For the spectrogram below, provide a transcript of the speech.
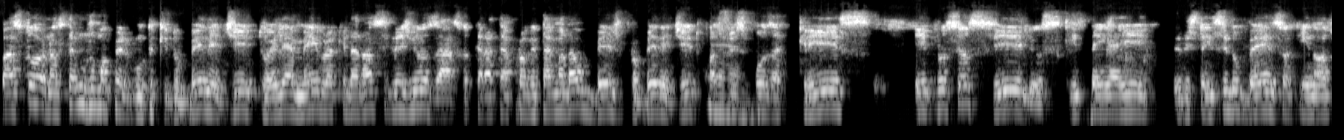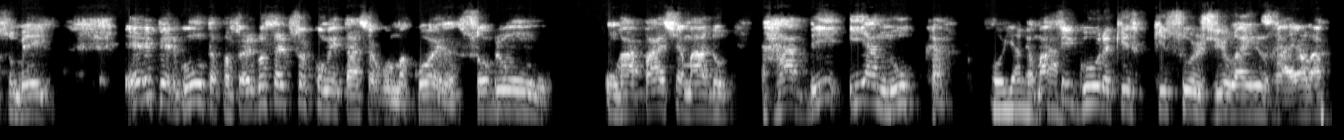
Pastor, nós temos uma pergunta aqui do Benedito, ele é membro aqui da nossa igreja em Osasco. Eu quero até aproveitar e mandar um beijo para o Benedito, para É. sua esposa Cris e para os seus filhos, que têm aí, eles têm sido bênção aqui em nosso meio. Ele pergunta, pastor, eu gostaria que o senhor comentasse alguma coisa sobre um, um rapaz chamado Rabi Yanuka. É uma figura que, que surgiu lá em Israel, lá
